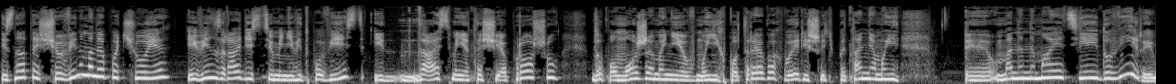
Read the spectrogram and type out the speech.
і знати, що він мене почує, і він з радістю мені відповість і дасть мені те, що я прошу, допоможе мені в моїх потребах, вирішить питання мої. Е, у мене немає цієї довіри,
